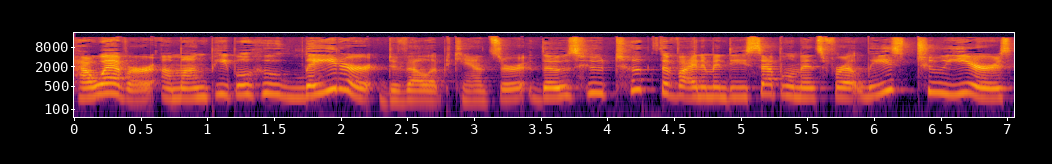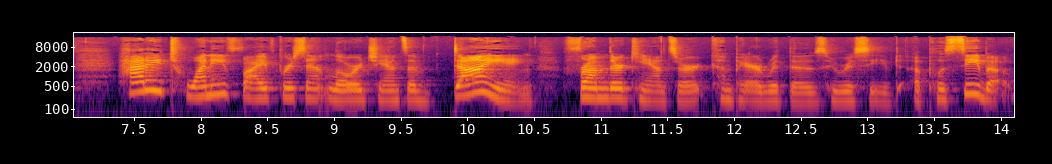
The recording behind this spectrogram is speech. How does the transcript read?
However, among people who later developed cancer, those who took the vitamin D supplements for at least two years had a 25% lower chance of dying from their cancer compared with those who received a placebo.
